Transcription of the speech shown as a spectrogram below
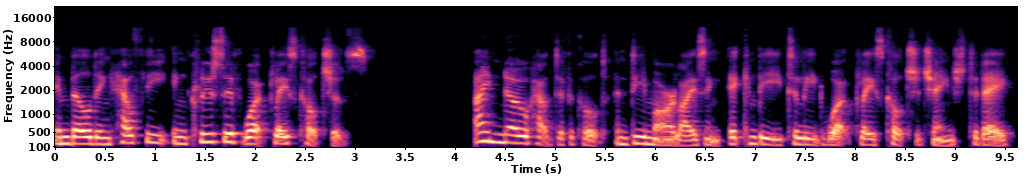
in building healthy, inclusive workplace cultures. I know how difficult and demoralizing it can be to lead workplace culture change today,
